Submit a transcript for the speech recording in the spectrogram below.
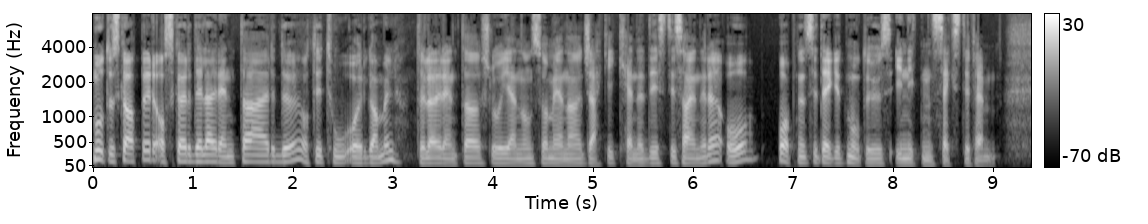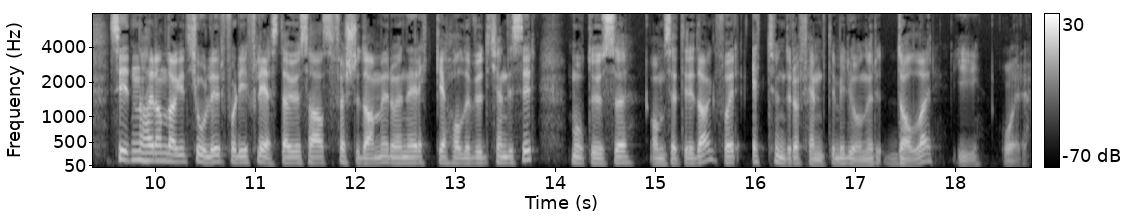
Moteskaper Oscar de la Renta er død, 82 år gammel. De la Renta slo igjennom som en av Jackie Kennedys designere, og åpnet sitt eget motehus i 1965. Siden har han laget kjoler for de fleste av USAs førstedamer og en rekke Hollywood-kjendiser. Motehuset omsetter i dag for 150 millioner dollar i året.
